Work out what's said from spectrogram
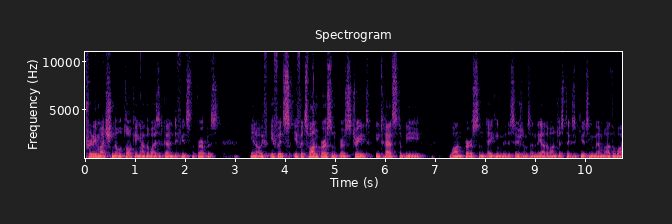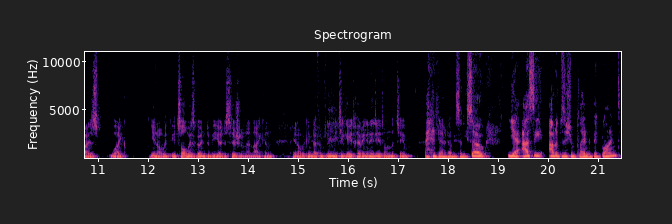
pretty much no talking. Otherwise, it kind of defeats the purpose. You know, if, if it's if it's one person per street, it has to be one person taking the decisions and the other one just executing them. Otherwise, like you know, it, it's always going to be your decision, and I can, you know, we can definitely mitigate having an idiot on the team. no, don't be silly. So yeah, as the out of position player in the big blind,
